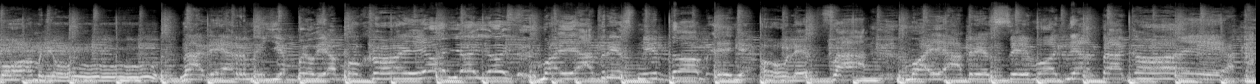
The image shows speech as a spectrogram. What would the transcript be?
помню. Наверное, был я бухой. Ой-ой-ой Мой адрес не дом и не улица. Мой адрес сегодня такой.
